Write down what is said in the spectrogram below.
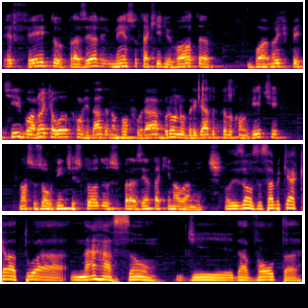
Perfeito. Prazer imenso estar aqui de volta. Boa noite, Petit. Boa noite ao outro convidado, não vou furar. Bruno, obrigado pelo convite nossos ouvintes todos, prazer estar aqui novamente. Ô Lisão, você sabe que aquela tua narração de da volta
